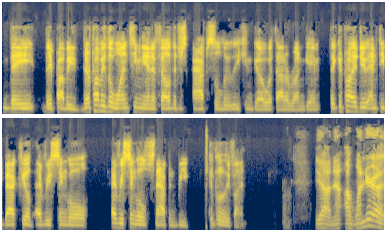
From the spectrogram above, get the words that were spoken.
they they probably they're probably the one team in the NFL that just absolutely can go without a run game. They could probably do empty backfield every single every single snap and be completely fine. Yeah, now I wonder uh,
